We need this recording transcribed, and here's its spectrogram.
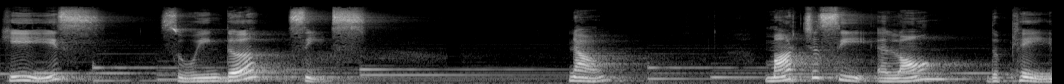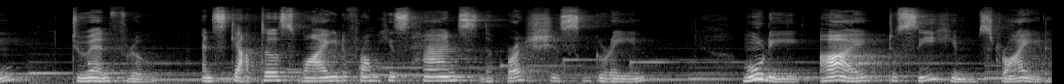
he is sowing the seeds. Now, marches he along the plain to and fro and scatters wide from his hands the precious grain. Moody I to see him stride.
